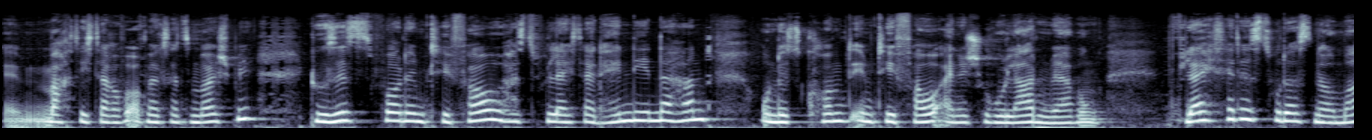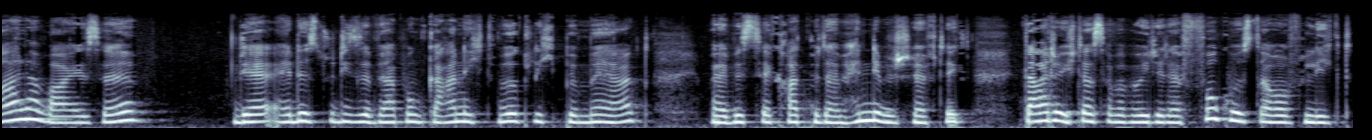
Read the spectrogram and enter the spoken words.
äh, macht dich darauf aufmerksam. Zum Beispiel, du sitzt vor dem TV, hast vielleicht dein Handy in der Hand und es kommt im TV eine Schokoladenwerbung. Vielleicht hättest du das normalerweise der, hättest du diese Werbung gar nicht wirklich bemerkt, weil du bist ja gerade mit deinem Handy beschäftigt. Dadurch, dass aber wieder der Fokus darauf liegt,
